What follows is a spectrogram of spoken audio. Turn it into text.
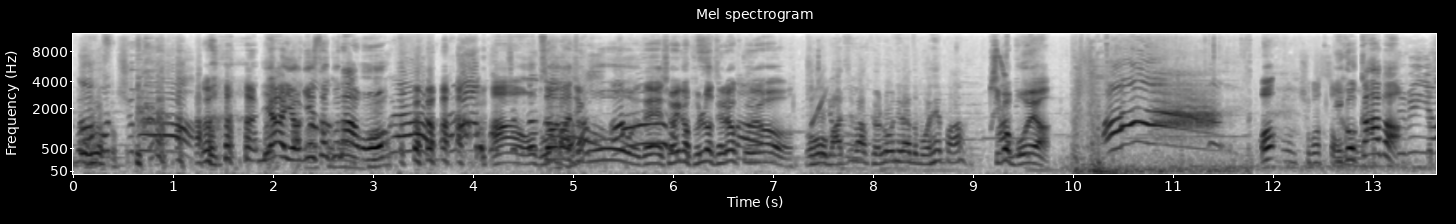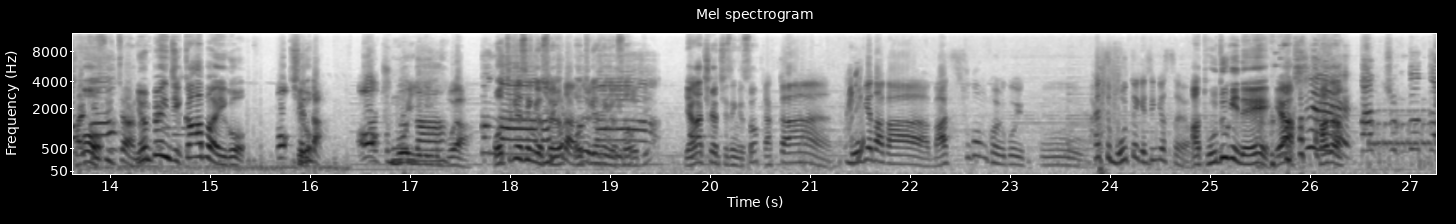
몰랐어. 곧 죽어. 야 여기 있었구나! 어? 뭐야? 아 없어가지고 네 저희가 불러드렸고요 뭐 마지막 변론이라도 뭐 해봐. 직업 뭐야? 어 죽었어. 이거 까봐! 수 있지 않아? 연뺑지 까봐 이거 어. 된다. 어나뭐 이거 죽는다. 뭐야? 어떻게 생겼어요? 어떻게? 생겼어? 뭐지? 양아치 같이 생겼어? 약간 목에다가 맛 수건 걸고 있고 하여튼 못되게 생겼어요. 아 도둑이네 야 혹시 가자 나 죽는다.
